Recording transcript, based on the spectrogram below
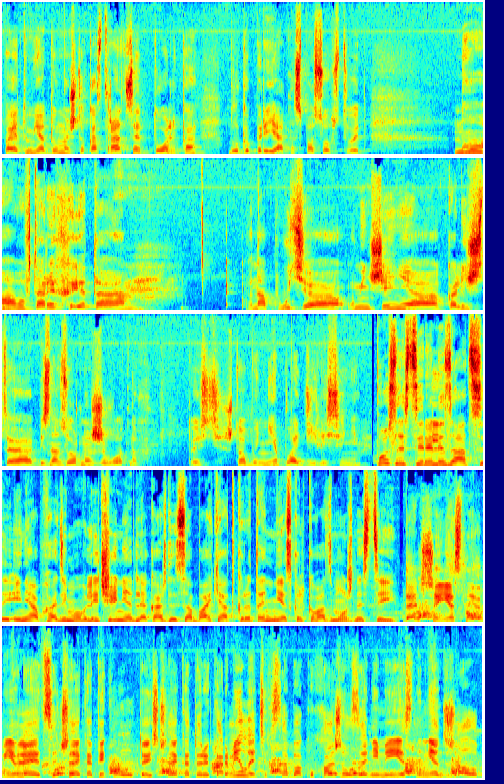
Поэтому я думаю, что кастрация только благоприятно способствует. Ну а во-вторых, это на путь э, уменьшения количества безнадзорных животных то есть чтобы не плодились они. После стерилизации и необходимого лечения для каждой собаки открыто несколько возможностей. Дальше, если объявляется человек-опекун, то есть человек, который кормил этих собак, ухаживал за ними, если нет жалоб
